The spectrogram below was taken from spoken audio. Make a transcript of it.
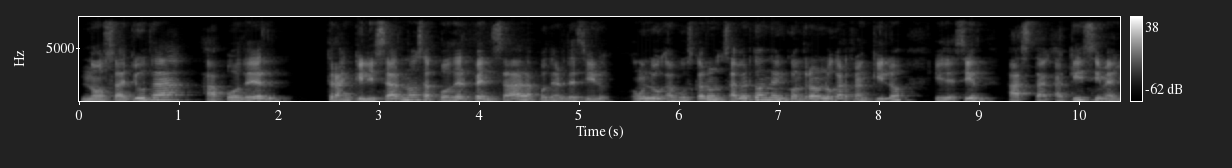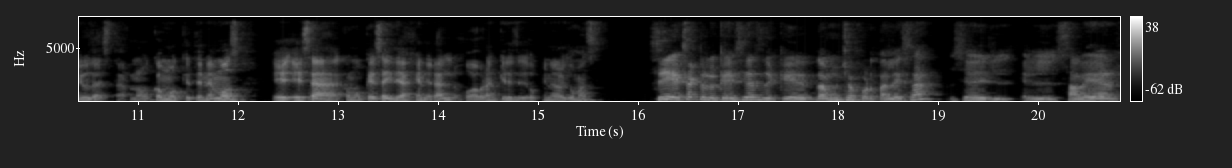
nos ayuda a poder tranquilizarnos, a poder pensar, a poder decir, un, a buscar, un, saber dónde encontrar un lugar tranquilo y decir, hasta aquí sí me ayuda a estar, ¿no? Como que tenemos eh, esa, como que esa idea general, o Abraham, ¿quieres opinar algo más? Sí, exacto, lo que decías de que da mucha fortaleza, o sea, el, saber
